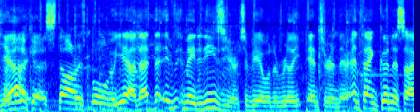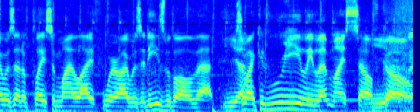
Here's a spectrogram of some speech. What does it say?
I mean, Yeah. look at A Star Is Born. Well, yeah, that, that it made it easier to be able to really enter in there. And thank goodness I was at a place in my life where I was at ease with all of that, Yeah. so I could really let myself go.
